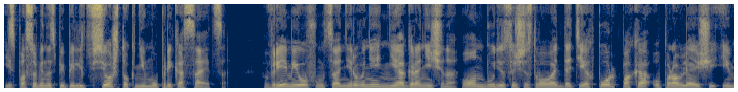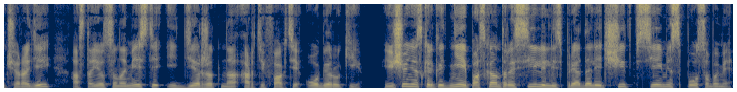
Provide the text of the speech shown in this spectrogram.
и способен испепелить все, что к нему прикасается. Время его функционирования не ограничено. Он будет существовать до тех пор, пока управляющий им чародей остается на месте и держит на артефакте обе руки. Еще несколько дней пасхантеры силились преодолеть щит всеми способами.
